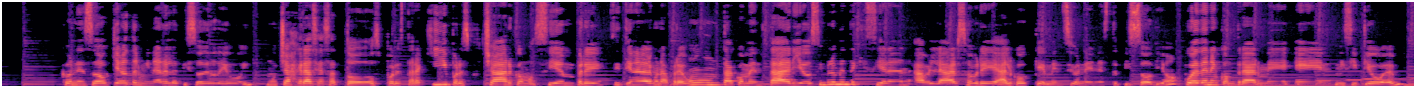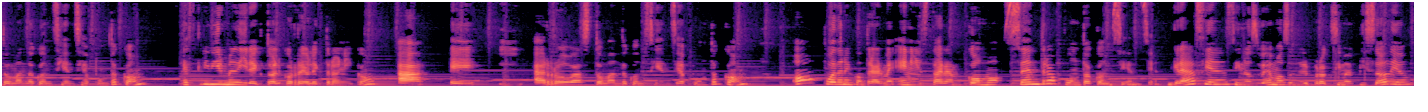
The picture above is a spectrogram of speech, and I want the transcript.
Con eso quiero terminar el episodio de hoy. Muchas gracias a todos por estar aquí, por escuchar como siempre. Si tienen alguna pregunta, comentario, simplemente quisieran hablar sobre algo que mencioné en este episodio, pueden encontrarme en mi sitio web tomandoconciencia.com, escribirme directo al correo electrónico a e tomandoconciencia.com o pueden encontrarme en Instagram como centro.conciencia. Gracias y nos vemos en el próximo episodio.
